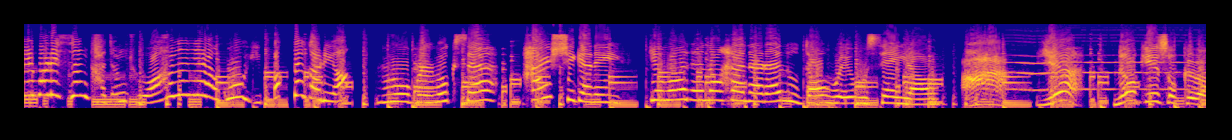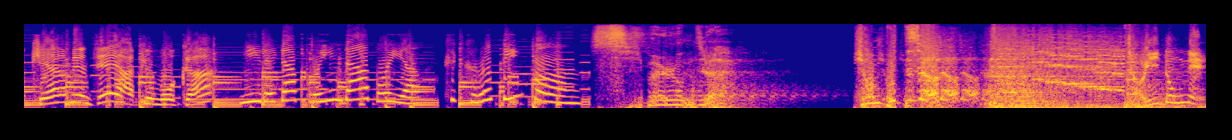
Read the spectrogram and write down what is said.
실버리슨 가장 좋아하는 일하고 이 빡대가리야? 로블록스 할 시간에 영어 단어 하나라도 더 외우세요. 아, 야, 너 계속 그렇게 하면 대학교 못 가? 미래가 보인다 보여. 크크로 빙봉. 시발놈들아 현피 뜨자 저희 동네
